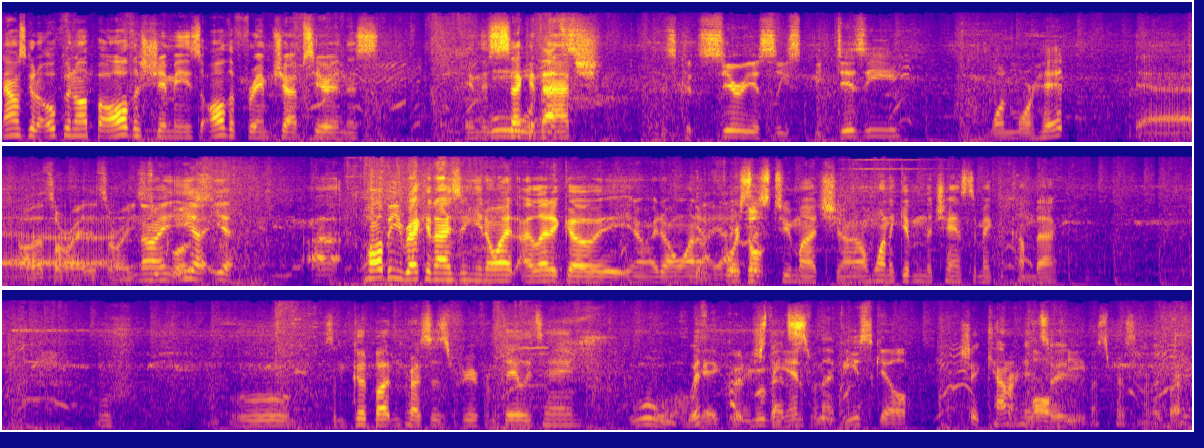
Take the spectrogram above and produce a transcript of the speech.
Now he's going to open up all the shimmies, all the frame traps here in this in this Ooh, second match. This could seriously be dizzy. One more hit. Yeah. Oh, that's all right, that's all right. No, yeah, yeah. Uh, Paul B recognizing, you know what, I let it go. You know, I don't want to Yeah, yeah, force this too much. You know, I want to give him the chance to make the comeback. Oof. Ooh, some good button presses for here from Daily Tayne. Ooh, okay, good moving in from that V skill. Should counter hit, Paul so B. he must press another button.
